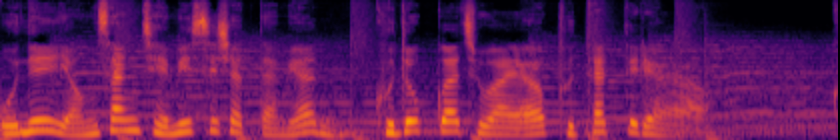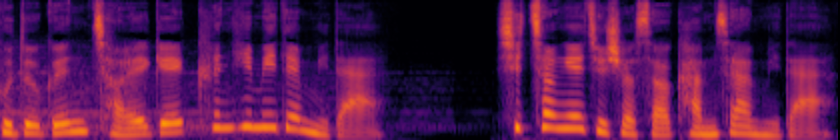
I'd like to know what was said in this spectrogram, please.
오늘 영상 재밌으셨다면 구독과 좋아요 부탁드려요. 구독은 저에게 큰 힘이 됩니다. 시청해주셔서 감사합니다.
